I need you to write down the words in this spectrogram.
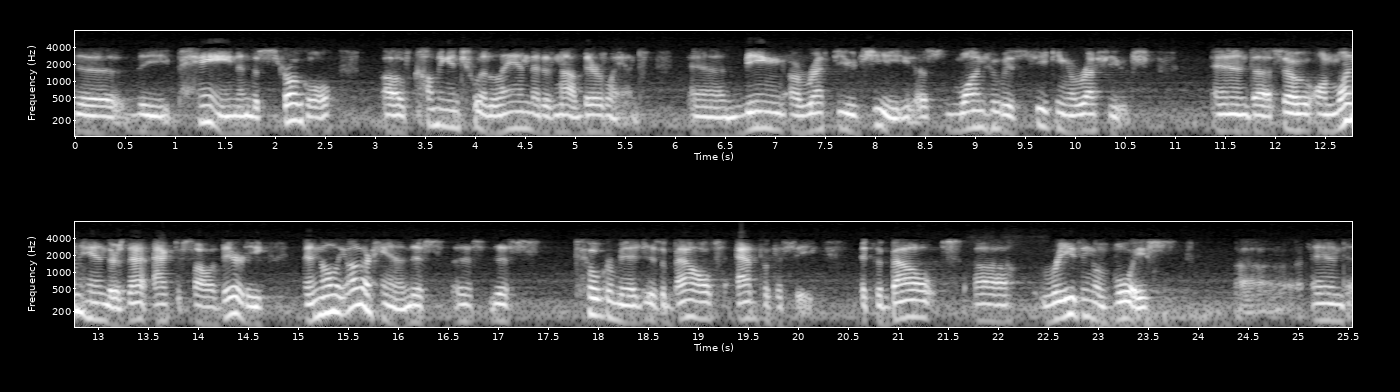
the the pain and the struggle of coming into a land that is not their land and being a refugee, as one who is seeking a refuge. And uh, so, on one hand, there's that act of solidarity, and on the other hand, this this this pilgrimage is about advocacy. It's about uh, raising a voice uh, and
